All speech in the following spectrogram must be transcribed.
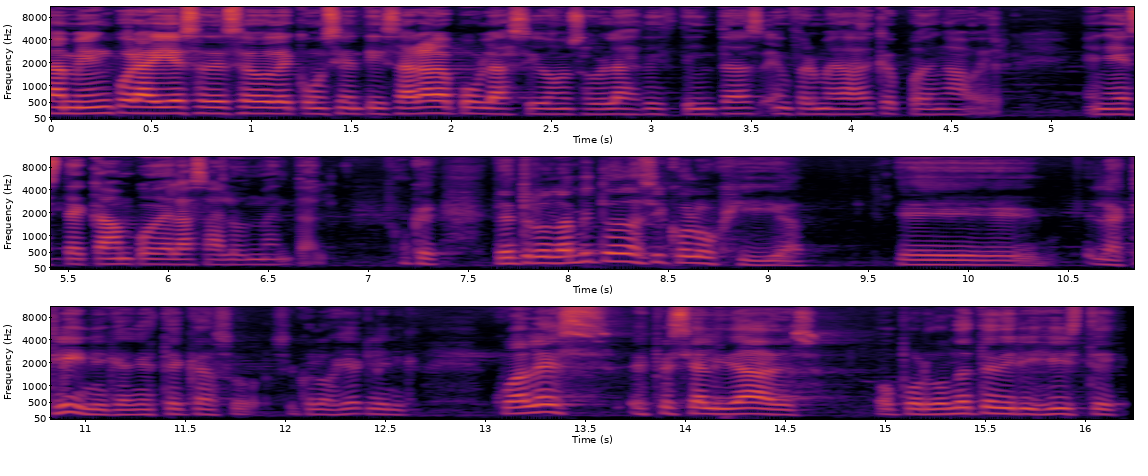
también por ahí ese deseo de concientizar a la población sobre las distintas enfermedades que pueden haber en este campo de la salud mental. Ok, dentro del ámbito de la psicología, eh, la clínica, en este caso, psicología clínica, ¿cuáles especialidades o por dónde te dirigiste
